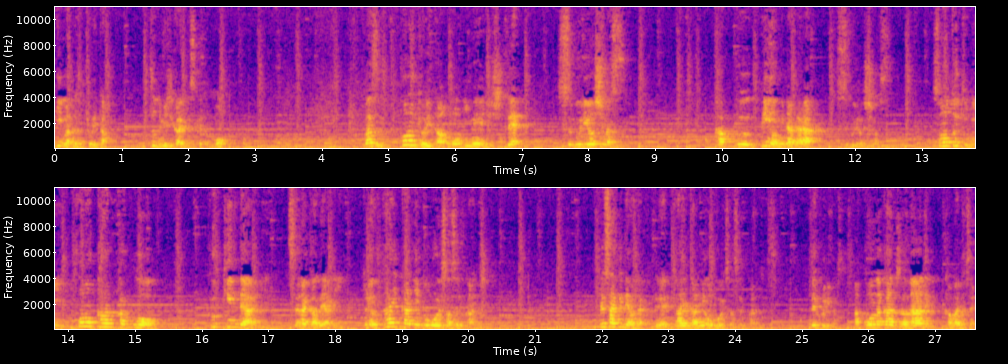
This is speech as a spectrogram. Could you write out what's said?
ピーマンでの距離感。ちょっと短いですけども。まずこの距離感をイメージして素振りをします。カップピンを見ながら素振りをします。その時にこの感覚を腹筋であり背中でありとにかく体幹に覚えさせる感じ。手先ではなくて体幹に覚えさせる感じです。で振ります。あこんな感じだなで構いません。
